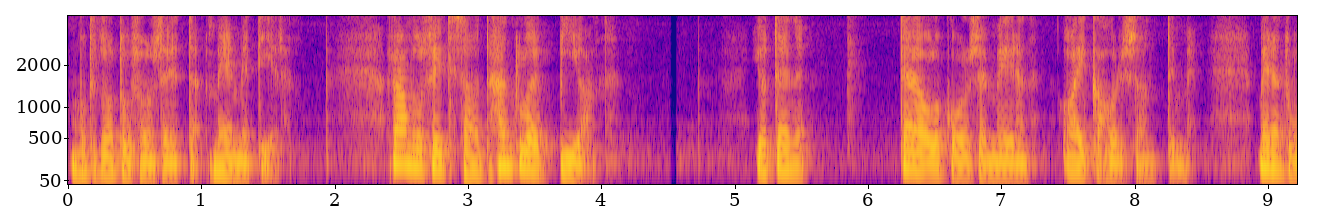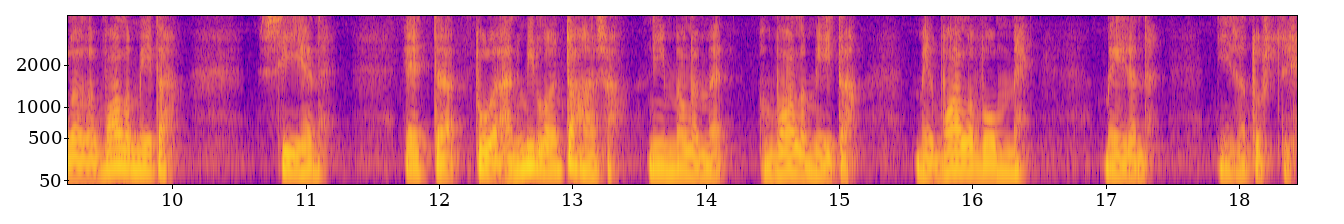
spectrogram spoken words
mutta totuus on se, että me emme tiedä. Raamatus itse sanoo, että hän tulee pian. Joten Tämä olkoon se meidän aikahorisonttimme. Meidän tulee olla valmiita siihen, että tulee hän milloin tahansa, niin me olemme valmiita, me valvomme meidän niin sanotusti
